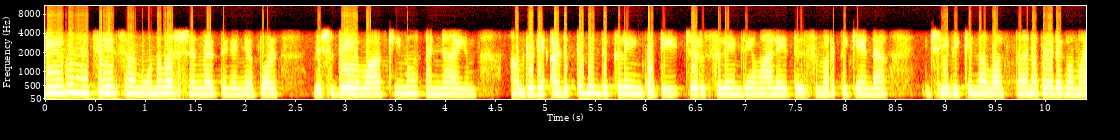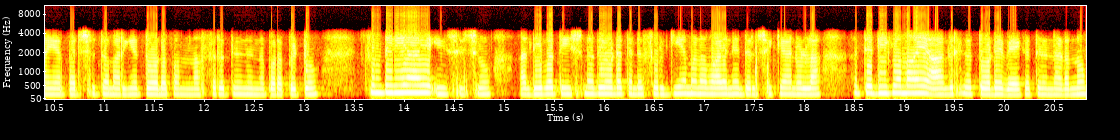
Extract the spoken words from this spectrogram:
ദൈവം നിശ്ചയിച്ച മൂന്ന് വർഷങ്ങൾ തികഞ്ഞപ്പോൾ വിശുദ്ധ യുവാക്കീമും അന്നായും അവരുടെ അടുത്ത ബന്ധുക്കളെയും കൂട്ടി ജെറുസലേം ദേവാലയത്തിൽ സമർപ്പിക്കേണ്ട ജീവിക്കുന്ന വാഗ്ദാന പേടകമായ പരിശുദ്ധ മറിയത്തോടൊപ്പം നസ്രത്തിൽ നിന്ന് പുറപ്പെട്ടു. സുന്ദരിയായ ഈ ശിശു അതീവ തീഷ്ണതയോടെ തന്റെ സ്വർഗീയ മണവാളിനെ ദർശിക്കാനുള്ള അത്യധികമായ ആഗ്രഹത്തോടെ വേഗത്തിൽ നടന്നു.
